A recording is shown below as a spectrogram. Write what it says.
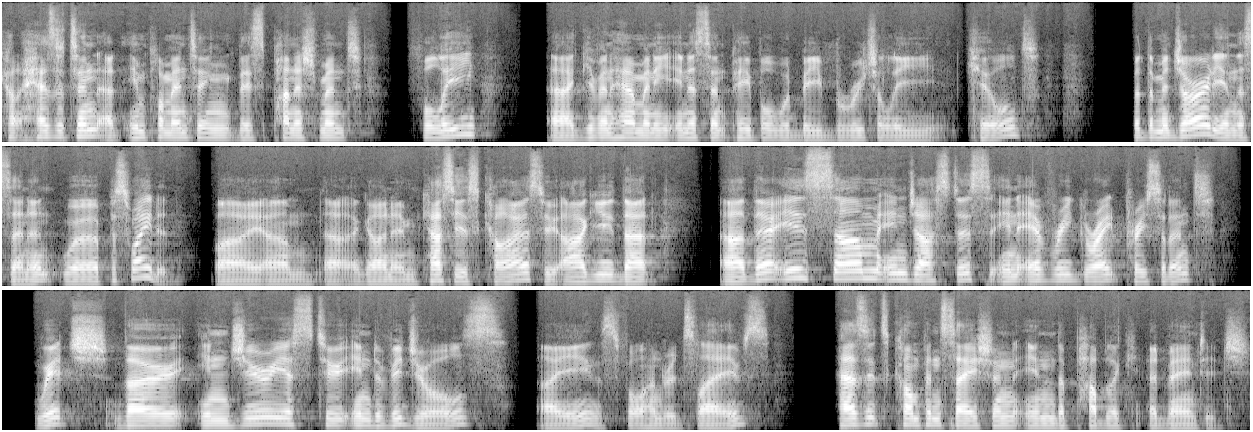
kind of hesitant at implementing this punishment fully, uh, given how many innocent people would be brutally killed. But the majority in the Senate were persuaded by um, uh, a guy named Cassius Caius, who argued that uh, there is some injustice in every great precedent, which, though injurious to individuals, i.e., there's 400 slaves, has its compensation in the public advantage,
